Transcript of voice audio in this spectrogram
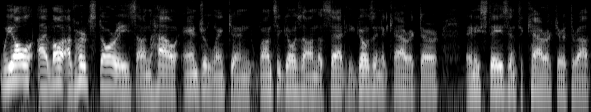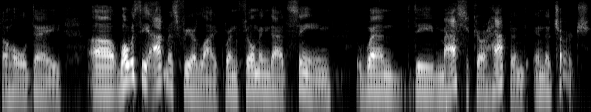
we all I've all, I've heard stories on how Andrew Lincoln once he goes on the set he goes into character and he stays into character throughout the whole day. Uh, what was the atmosphere like when filming that scene when the massacre happened in the church?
